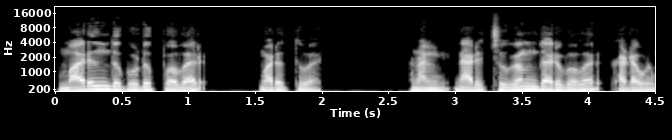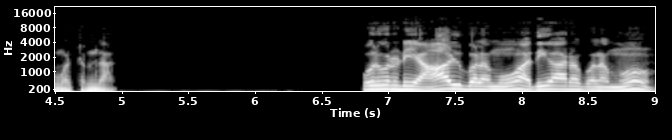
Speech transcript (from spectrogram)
மருந்து கொடுப்பவர் மருத்துவர். ஆனால் நற்சுகம் தருபவர் கடவுள் மட்டும்தான். ஒருவருடைய ஆள் பலமோ அதிகார பலமோ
